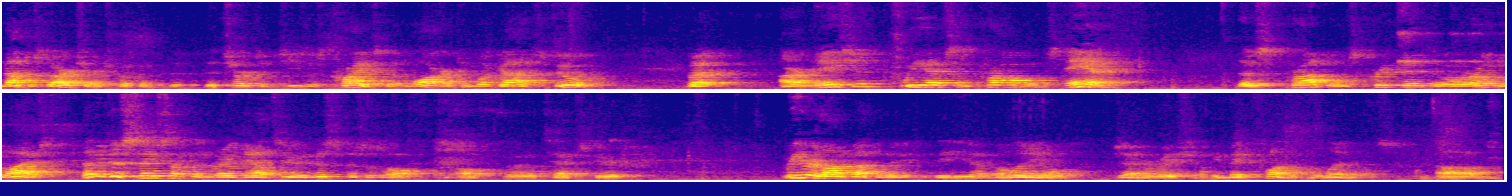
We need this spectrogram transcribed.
not just our church, but the, the, the church of Jesus Christ at large and what God's doing. But our nation, we have some problems. And those problems creep into our own lives. Let me just say something right now, too. This, this is off, off uh, text here. We hear a lot about the, the uh, millennial generation. We make fun of millennials um,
